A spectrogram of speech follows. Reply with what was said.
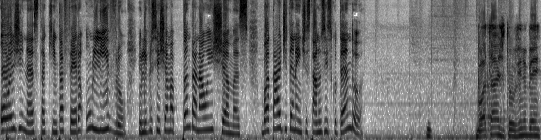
hoje, nesta quinta-feira, um livro. E o livro se chama Pantanal em Chamas. Boa tarde, Tenente. Está nos escutando? Boa tarde, estou ouvindo bem.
